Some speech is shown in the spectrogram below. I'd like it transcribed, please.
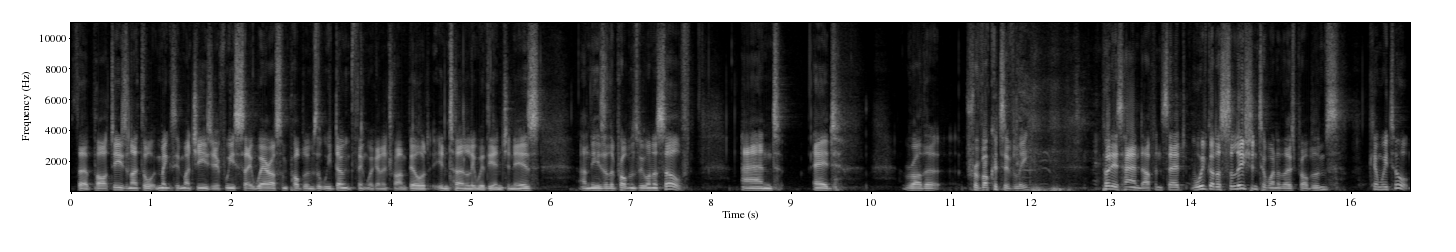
third parties, and I thought it makes it much easier if we say where are some problems that we don't think we're going to try and build internally with the engineers, and these are the problems we want to solve. And Ed, rather provocatively, put his hand up and said, well, We've got a solution to one of those problems. Can we talk?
